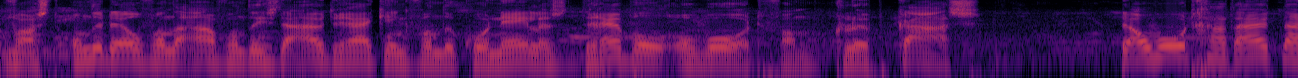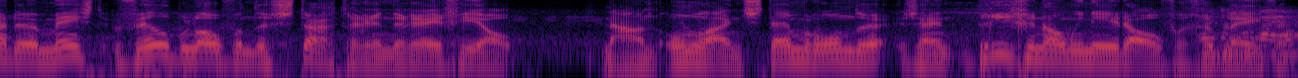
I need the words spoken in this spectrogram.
Vast onderdeel van de avond is de uitreiking van de Cornelis Drebbel Award van Club Kaas. De award gaat uit naar de meest veelbelovende starter in de regio. Na een online stemronde zijn drie genomineerden overgebleven.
